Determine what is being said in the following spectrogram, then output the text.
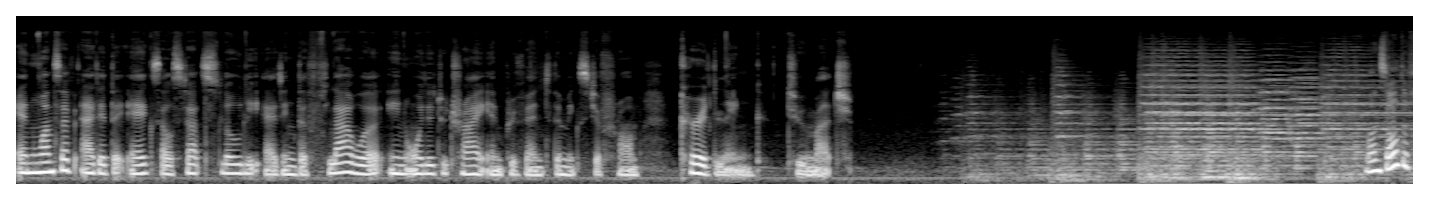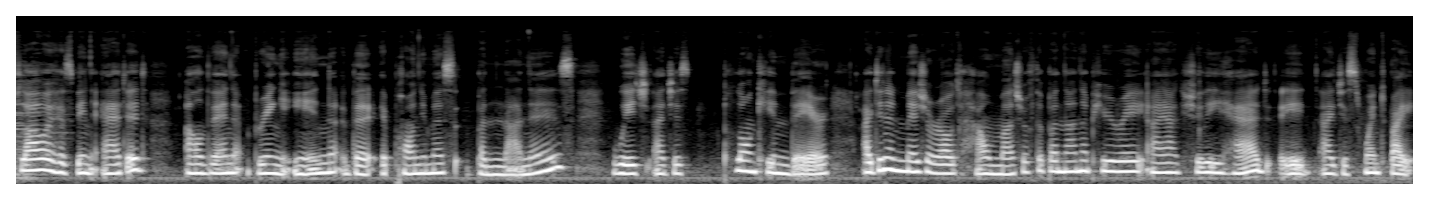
And once I've added the eggs, I'll start slowly adding the flour in order to try and prevent the mixture from curdling too much. Once all the flour has been added, I'll then bring in the eponymous bananas, which I just plonk in there. I didn't measure out how much of the banana puree I actually had. It, I just went by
